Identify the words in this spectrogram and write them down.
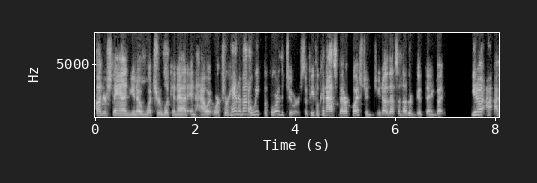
understand, you know, what you're looking at and how it works, or hand them out a week before the tour so people can ask better questions. You know, that's another good thing. But, you know, I, I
